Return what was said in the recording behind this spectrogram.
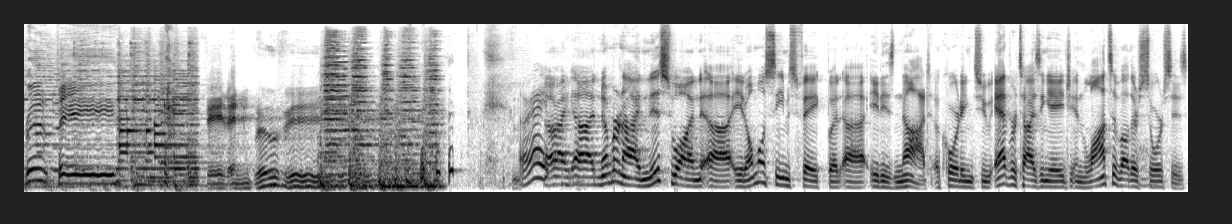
groovy. Feeling groovy. All right. All right, uh, number nine. This one, uh, it almost seems fake, but uh, it is not, according to Advertising Age and lots of other sources.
